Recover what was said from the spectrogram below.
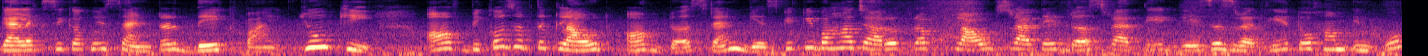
गैलेक्सी का कोई सेंटर देख पाएँ, क्योंकि of because of the cloud of dust and gas क्योंकि वहाँ चारों तरफ़ क्लाउड्स रहते हैं डस्ट रहती है गैसेज रहती हैं तो हम इनको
